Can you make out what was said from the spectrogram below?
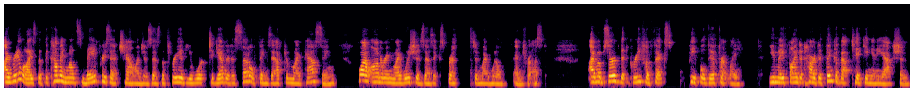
I realize that the coming months may present challenges as the three of you work together to settle things after my passing while honoring my wishes as expressed in my will and trust. I've observed that grief affects people differently. You may find it hard to think about taking any action,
